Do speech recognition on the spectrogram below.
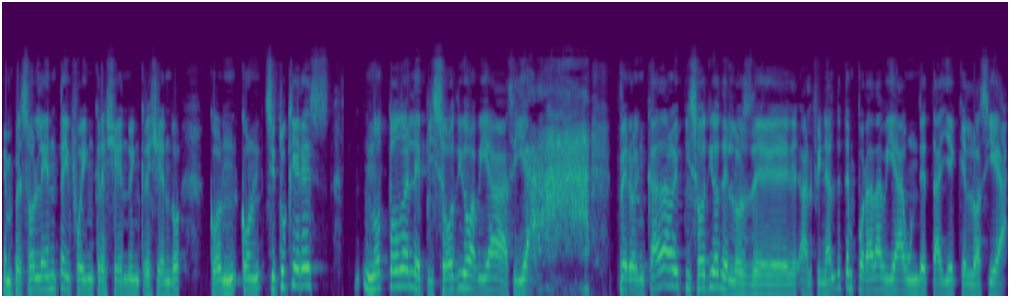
Empezó lenta y fue increciendo, increciendo. Con, con, si tú quieres, no todo el episodio había así, ¡ah! pero en cada episodio de los de al final de temporada había un detalle que lo hacía.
